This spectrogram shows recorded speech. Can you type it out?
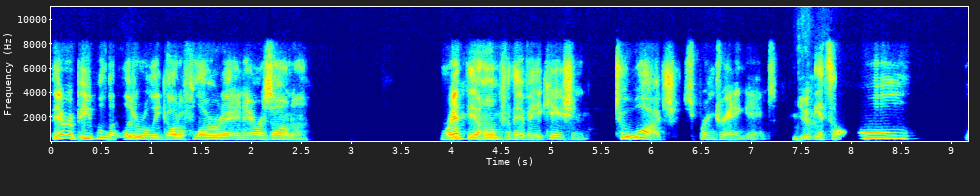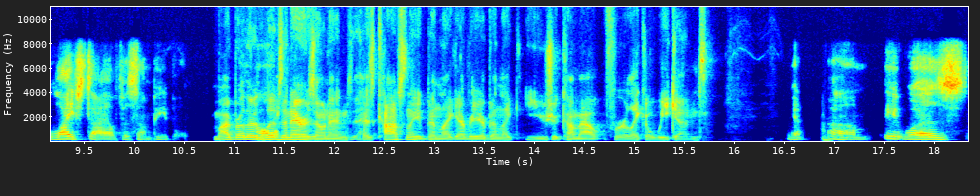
There are people that literally go to Florida and Arizona, rent their home for their vacation to watch spring training games. Yeah. It's a whole lifestyle for some people. My brother Oh. lives in Arizona and has constantly been like every year been like, you should come out for like a weekend. Um, it was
